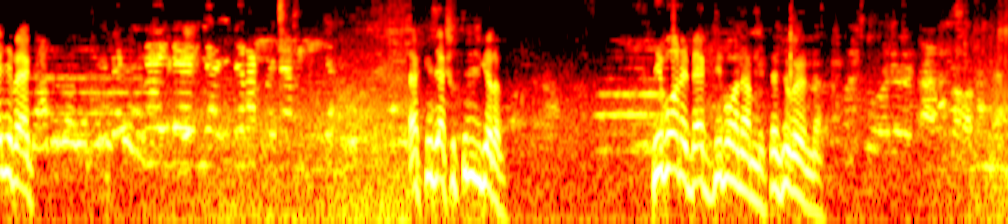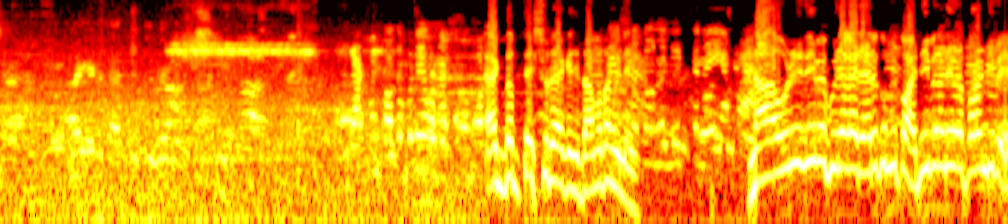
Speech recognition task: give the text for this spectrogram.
এই যে ব্যাগ। এক কেজি একশো তিরিশ গ্রাম। দিব না ব্যাগ দিব না আপনি টেনশন করেন না। একদম তেইশশো টাকা কেজি দামাদামি নেই। না উনি নিবে ঘুরে গাড়ি এরকমই কয় নিবে না নিবে না পরে নিবে।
